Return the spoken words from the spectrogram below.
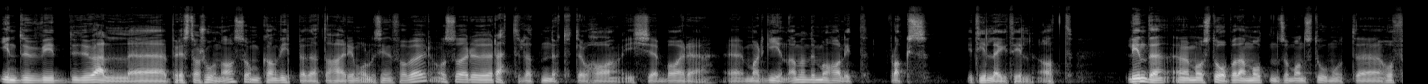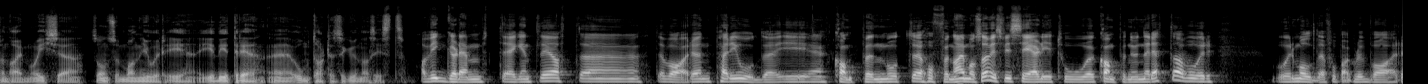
individuelle prestasjoner som kan vippe dette her i målet sin favør. Og så er du rett og slett nødt til å ha ikke bare marginer, men du må ha litt flaks. I tillegg til at Linde eh, må stå på den måten som han sto mot uh, Hoffenheim, og ikke sånn som han gjorde i, i de tre omtalte sekundene sist. Har vi glemt egentlig at det var en periode i kampen mot Hoffenheim også, hvis vi ser de to kampene under ett, da, hvor, hvor, Molde fotballklubb var,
